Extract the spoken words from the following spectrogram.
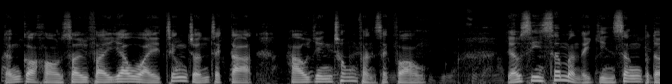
等各項稅費優惠精準直達，效應充分釋放。有線新聞李建生報道。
